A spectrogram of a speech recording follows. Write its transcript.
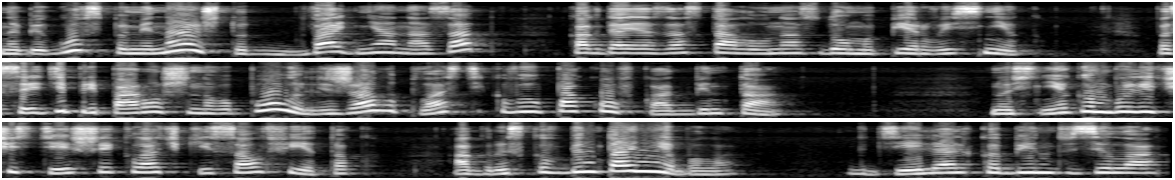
На бегу вспоминаю, что два дня назад, когда я застала у нас дома первый снег, посреди припорошенного пола лежала пластиковая упаковка от бинта – но снегом были чистейшие клочки салфеток. Огрызков бинта не было. Где лялька бинт взяла?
